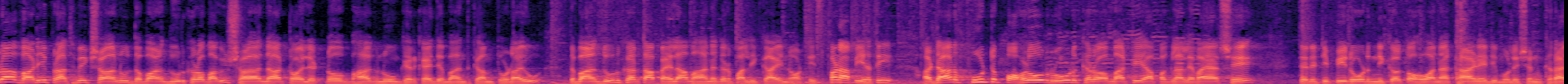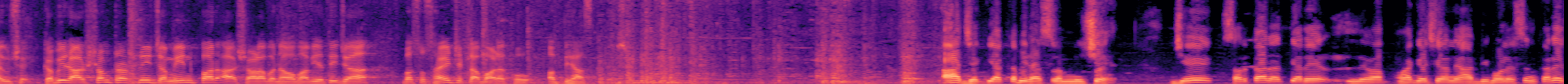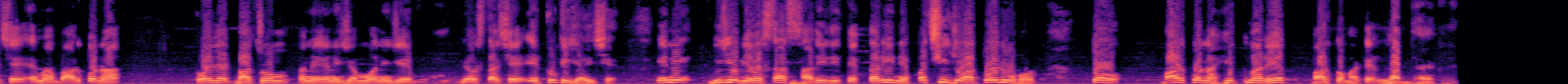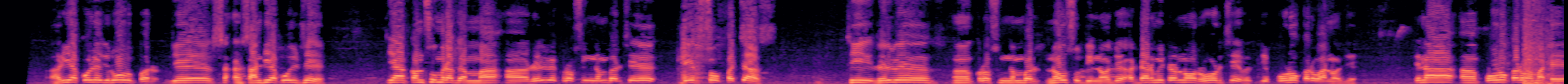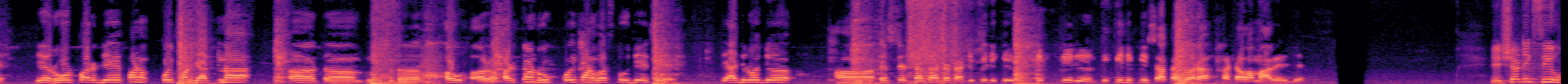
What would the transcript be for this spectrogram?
કણસુમરા વાડી પ્રાથમિક શાળાનું દબાણ દૂર કરવામાં આવ્યું. શાળાના ટોયલેટનો ભાગનું ગેરકાયદે બાંધકામ તોડાયું. દબાણ દૂર કરતા પહેલા મહાનગરપાલિકાએ નોટિસ પણ આપી હતી. અઢાર ફૂટ પહોળો રોડ કરવા માટે આ પગલાં લેવાયા છે. ત્યારે ટીપી રોડ નીકળતો હોવાના કારણે ડિમોલેશન કરાયું છે. કબીર આશ્રમ ટ્રસ્ટની જમીન પર આ શાળા બનાવવામાં આવી હતી, જ્યાં બસો જેટલા બાળકો અભ્યાસ કરે છે. આ જગ્યા કબીર આશ્રમની છે. જે સરકાર અત્યારે લેવા માગે છે અને આ ડિમોલેશન કરે છે, એમાં બાળકોના ટોયલેટ બાથરૂમ અને એની જમવાની જે વ્યવસ્થા છે એ તૂટી જાય છે. એની બીજી વ્યવસ્થા સારી રીતે કરીને પછી જો આ તોડ્યું હોત, તો બાળકોના હિતમાં રહે, બાળકો માટે લાભદાયક રહે. હરિયા કોલેજ રોડ ઉપર જે સાંઢિયા પુલ છે, ત્યાં કનસુમરા ગામમાં રેલવે ક્રોસિંગ નંબર છે તેરસો પચાસ. થી રેલવે ક્રોસિંગ નંબર નવ સુધીનો જે અઢાર મીટરનો રોડ છે, જે પોળો કરવાનો છે, તેના પોળો કરવા માટે જે રોડ પર જે પણ કોઈ પણ જાતના અડચણરૂપ કોઈ પણ વસ્તુ જે છે, તે આજરોજ એસ્ટેટ શાખા તથા ટીપીડીપી ટીપીડીપી શાખા દ્વારા હટાવવામાં આવેલ છે. એશિયાટિક સિંહો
